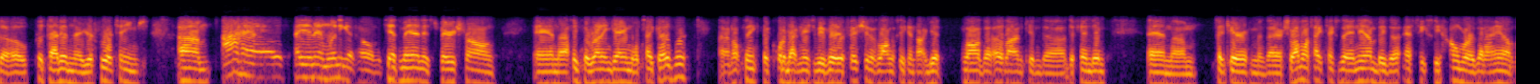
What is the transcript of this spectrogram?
So put that in there. Your four teams. Um, I have A and M winning at home. The tenth man is very strong, and I think the running game will take over. I don't think the quarterback needs to be very efficient as long as he can not get, long as the O line can uh, defend him and um, take care of him in there. So I'm going to take Texas A&M, be the SEC homer that I am.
